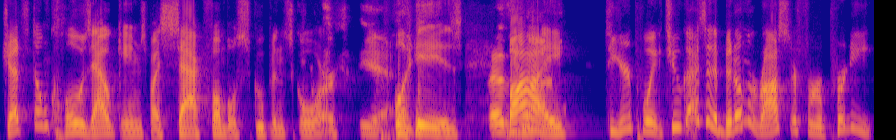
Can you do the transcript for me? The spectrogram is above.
Jets don't close out games by sack, fumble, scoop, and score Yeah. plays That's by not- to your point, two guys that have been on the roster for a pretty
